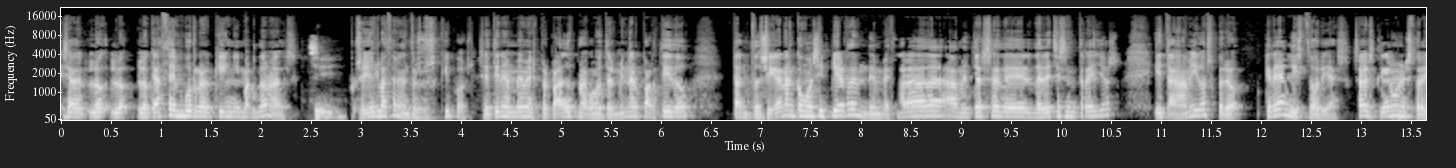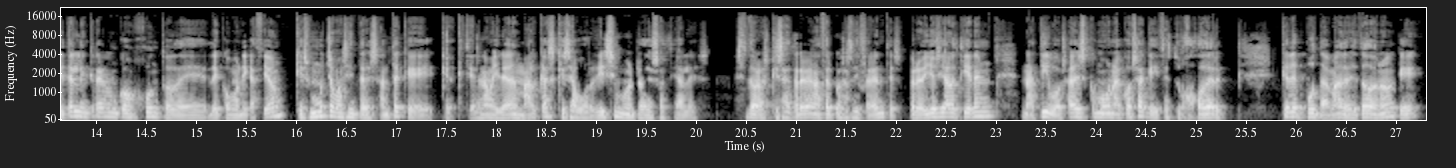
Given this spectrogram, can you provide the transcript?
O sea, lo, lo, lo que hacen Burger King y McDonald's, sí. pues ellos lo hacen entre sus equipos. Se tienen memes preparados para cuando termina el partido, tanto si ganan como si pierden, de empezar a, meterse de, de, leches entre ellos y tan amigos, pero crean historias, ¿sabes? Crean un storytelling, crean un conjunto de, de comunicación que es mucho más interesante que, que, que tienen la mayoría de marcas, que es aburridísimo en redes sociales excepto las que se atreven a hacer cosas diferentes. Pero ellos ya lo tienen nativo, ¿sabes? Es como una cosa que dices tú, joder, qué de puta madre todo, ¿no? Que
